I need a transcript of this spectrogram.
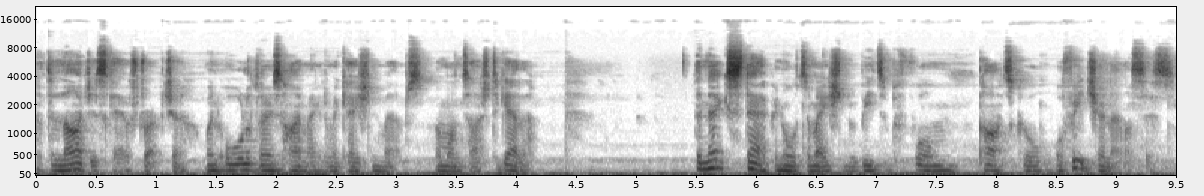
of the larger scale structure when all of those high magnification maps are montaged together. The next step in automation would be to perform particle or feature analysis.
